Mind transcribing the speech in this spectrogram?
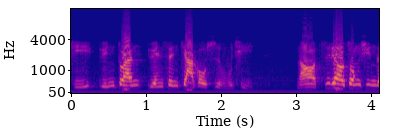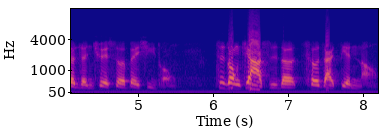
及云端原生架构伺服器，然后资料中心的冷却设备系统。自动驾驶的车载电脑、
